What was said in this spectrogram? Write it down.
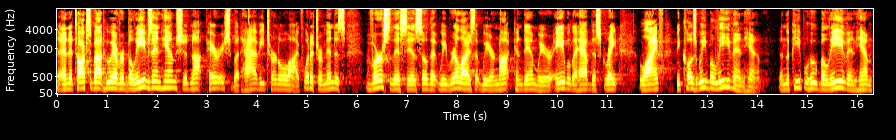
And it talks about whoever believes in him should not perish but have eternal life. What a tremendous verse this is, so that we realize that we are not condemned. We are able to have this great life because we believe in him. And the people who believe in him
